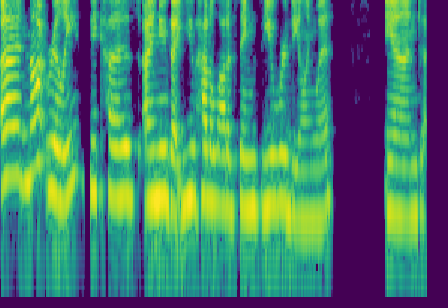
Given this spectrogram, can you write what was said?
Uh, not really, because I knew that you had a lot of things you were dealing with, and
